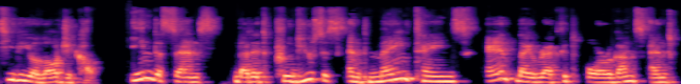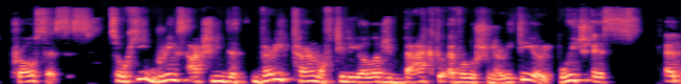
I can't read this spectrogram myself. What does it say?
teleological in the sense that it produces and maintains and directed organs and processes. So he brings actually the very term of teleology back to evolutionary theory, which is a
